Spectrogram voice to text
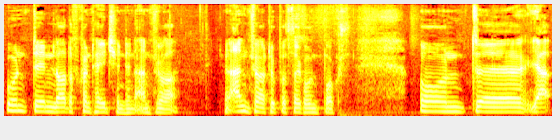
und den Lord of Contagion, den Anführer. Den Anführertyp aus der Grundbox. Und äh, ja,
